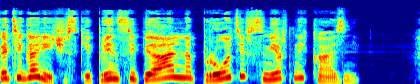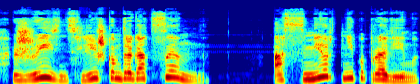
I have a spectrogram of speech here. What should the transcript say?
категорически, принципиально против смертной казни. Жизнь слишком драгоценна, а смерть непоправима.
